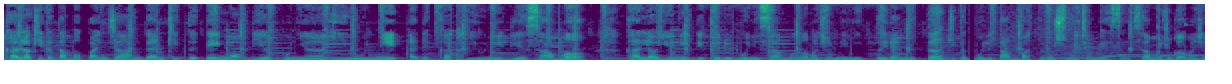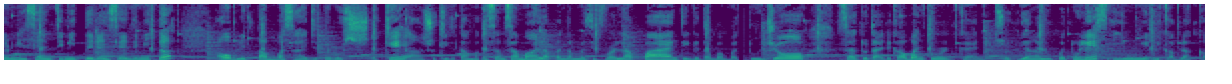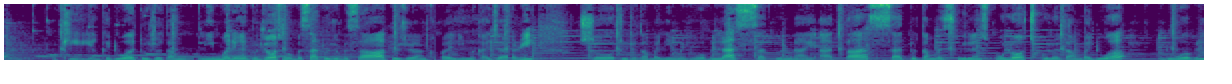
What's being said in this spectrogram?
Kalau kita tambah panjang dan kita tengok dia punya unit, adakah unit dia sama? Kalau unit dia kedua-duanya sama, macam ni meter dan meter, kita boleh tambah terus macam biasa. Sama juga macam ni, sentimeter dan sentimeter, awak boleh tambah sahaja terus. Okey, uh, so kita tambahkan sama-sama. 8 tambah 0, 8, 3 tambah 4, 7. 1 tak ada kawan, turunkan. So, jangan lupa tulis unit dekat belakang. Okey, yang kedua, 7 tambah 5 dengan 7, sama besar, 7 besar, 7 dalam kepala 5 kat jari. So 7 tambah 5 12 1 naik atas 1 tambah 9 10 10 tambah 2 12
